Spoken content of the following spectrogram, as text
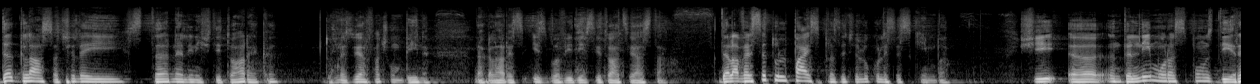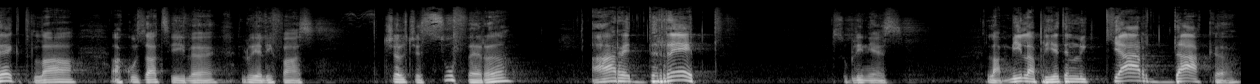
dă glas acelei stărne liniștitoare că Dumnezeu ar face un bine dacă l-ar izbăvi din situația asta. De la versetul 14 lucrurile se schimbă. Și uh, întâlnim un răspuns direct la acuzațiile lui Elifaz. Cel ce suferă are drept, subliniez, la mila prietenului, chiar dacă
